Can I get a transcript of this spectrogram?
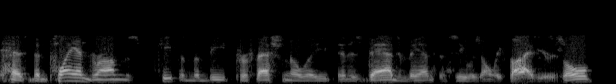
has been playing drums, keeping the beat professionally in his dad's band since he was only five years old.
